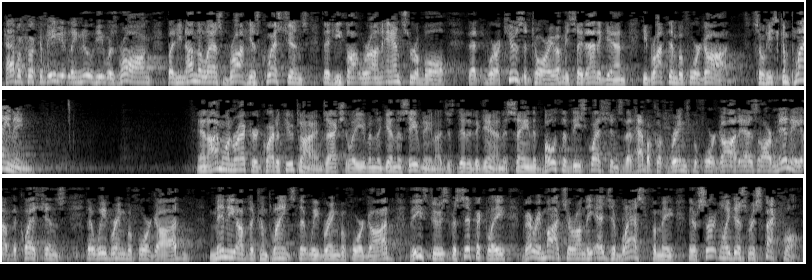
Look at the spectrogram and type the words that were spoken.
Habakkuk immediately knew he was wrong, but he nonetheless brought his questions that he thought were unanswerable, that were accusatory. Let me say that again. He brought them before God. So he's complaining. And I'm on record quite a few times, actually, even again this evening, I just did it again, is saying that both of these questions that Habakkuk brings before God, as are many of the questions that we bring before God, many of the complaints that we bring before God. These two specifically very much are on the edge of blasphemy. They're certainly disrespectful.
